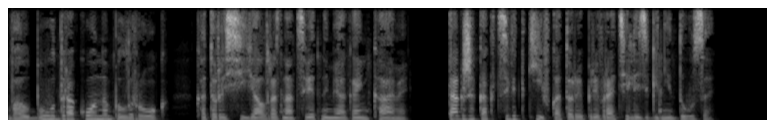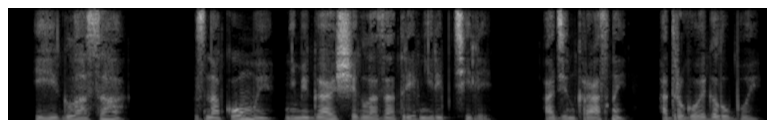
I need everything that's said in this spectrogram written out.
Во лбу у дракона был рог, который сиял разноцветными огоньками, так же, как цветки, в которые превратились гнедузы. И глаза, знакомые, немигающие глаза древней рептилии. Один красный, а другой голубой.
